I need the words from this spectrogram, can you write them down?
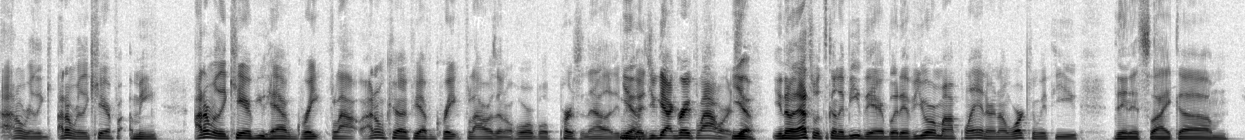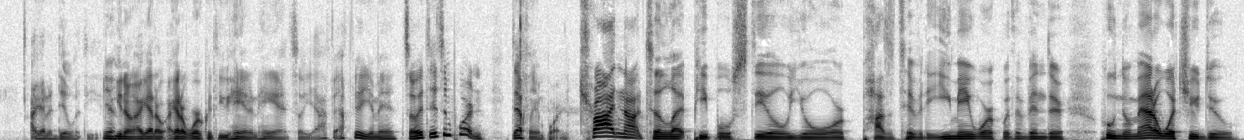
I don't really I don't really care if I mean I don't really care if you have great flower. I don't care if you have great flowers and a horrible personality Yeah. because you got great flowers. Yeah. You know, that's what's going to be there, but if you're my planner and I'm working with you, then it's like um I got to deal with you. Yeah. You know, I got to I got to work with you hand in hand. So yeah, I I feel you, man. So it's it's important. Definitely important. try not to let people steal your positivity. You may work with a vendor who, no matter what you do,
